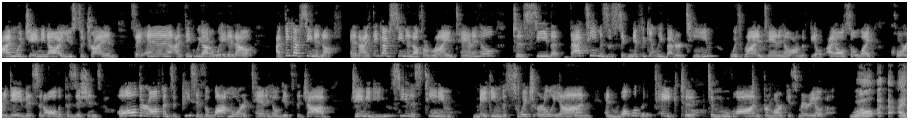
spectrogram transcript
I'm with Jamie now. I used to try and say, eh, I think we got to wait it out. I think I've seen enough, and I think I've seen enough of Ryan Tannehill to see that that team is a significantly better team with Ryan Tannehill on the field. I also like Corey Davis and all the positions, all their offensive pieces a lot more if Tannehill gets the job. Jamie, do you see this team making the switch early on, and what will it take to to move on from Marcus Mariota? Well, I, I,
